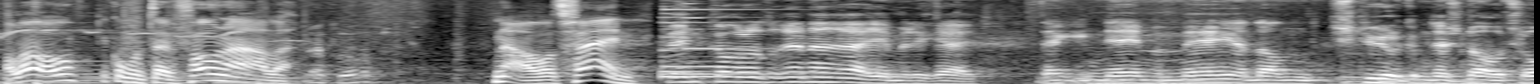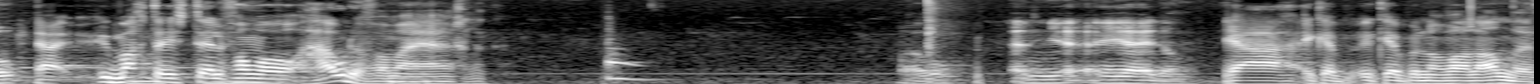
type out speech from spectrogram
Hallo, ik kom een telefoon halen. Dat klopt. Nou, wat fijn. Pincode erin en rijden met de geit. Denk ik neem hem mee en dan stuur ik hem desnoods op. Ja, u mag deze telefoon wel houden van mij eigenlijk. Oh. En, jij- en jij dan? Ja, ik heb, ik heb er nog wel een ander.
